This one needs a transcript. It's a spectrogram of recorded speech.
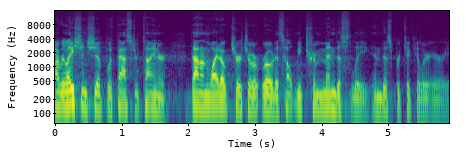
My relationship with Pastor Tyner down on White Oak Church Road has helped me tremendously in this particular area.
